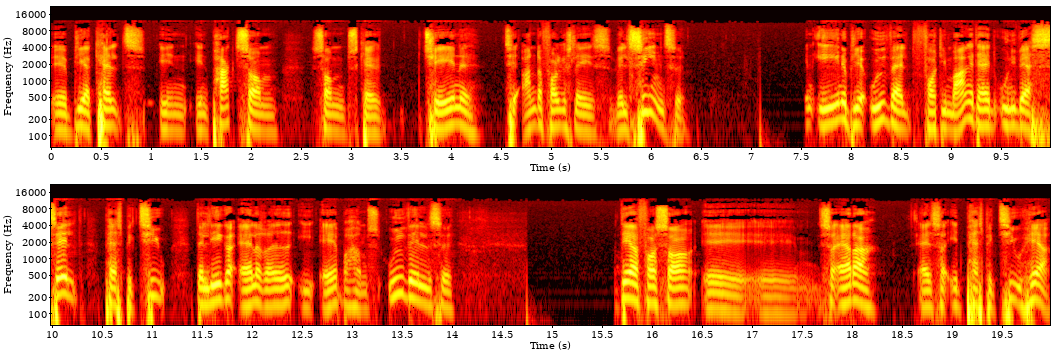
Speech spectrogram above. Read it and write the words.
øh, bliver kaldt en, en pagt, som, som skal tjene til andre folkeslags velsignelse. Den ene bliver udvalgt for de mange. Der er et universelt perspektiv, der ligger allerede i Abrahams udvælgelse. Derfor så, øh, øh, så er der altså et perspektiv her,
